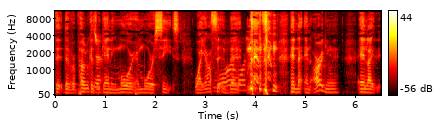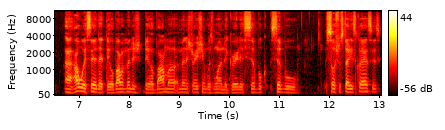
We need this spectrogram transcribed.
the, the Republicans were gaining more and more seats. while y'all sitting More back more and and arguing. And like uh, I always said that the Obama administ- the Obama administration was one of the greatest civil civil social studies classes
